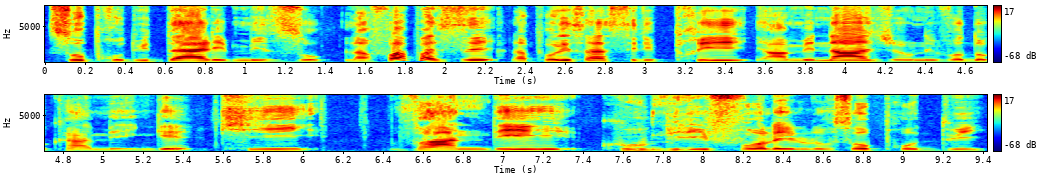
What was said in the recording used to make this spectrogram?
son produit dans les maisons. La fois passée, la police a pris un ménage au niveau de Kamenge qui vendait comme il faut son produit,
